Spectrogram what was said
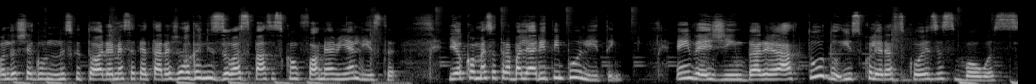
Quando eu chego no escritório, a minha secretária já organizou as pastas conforme a minha lista. E eu começo a trabalhar item por item. Em vez de embaralhar tudo e escolher as coisas boas,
